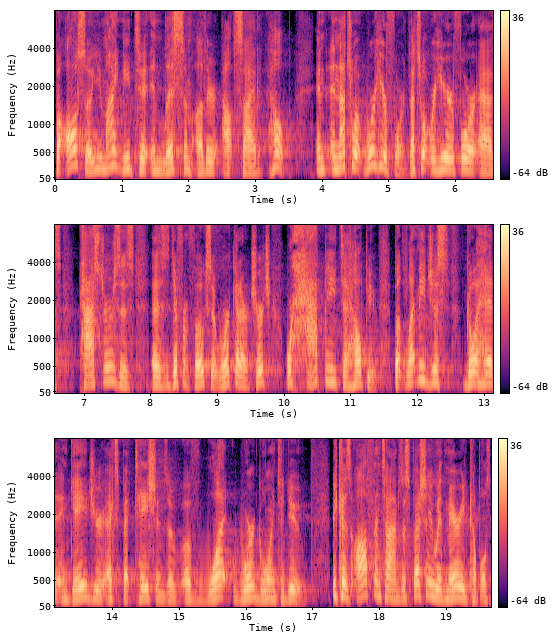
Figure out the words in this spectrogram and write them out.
But also, you might need to enlist some other outside help. And, and that's what we're here for. That's what we're here for as pastors, as, as different folks that work at our church. We're happy to help you. But let me just go ahead and gauge your expectations of, of what we're going to do. Because oftentimes, especially with married couples,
